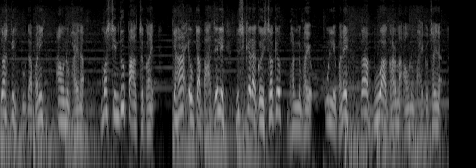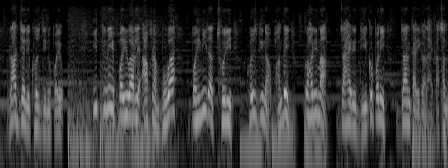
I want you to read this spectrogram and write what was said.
दस दिन पुग्दा पनि आउनु भएन। म सिन्धुपाल्चो गएँ। त्यहाँ एउटा बाजेले निस्केर गइसक्यो भन्नुभयो। उनले भने तर बुवा घरमा आउनु भएको छैन। राज्यले खोजिदिनु पर्यो। यी तिनै परिवारले आफ्ना बुवा बहिनी र छोरी खोजिदिन भन्दै प्रहरीमा जाहेरी दिएको पनि जानकारी गराएका छन्।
